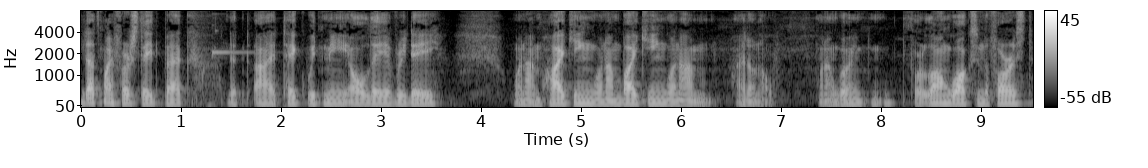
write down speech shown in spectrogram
that's my first 8 pack that I take with me all day every day when I'm hiking, when I'm biking, when I'm, I don't know, when I'm going for long walks in the forest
